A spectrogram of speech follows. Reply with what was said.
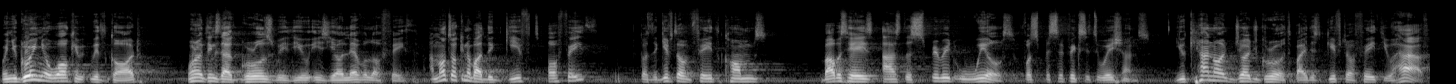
When you grow in your walk with God, one of the things that grows with you is your level of faith. I'm not talking about the gift of faith, because the gift of faith comes, Bible says, as the Spirit wills for specific situations. You cannot judge growth by this gift of faith you have.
